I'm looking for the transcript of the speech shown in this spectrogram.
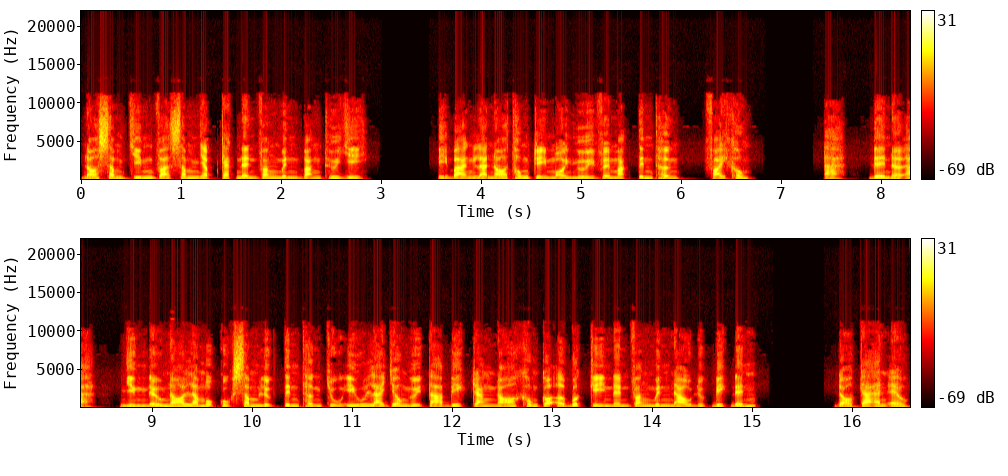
nó xâm chiếm và xâm nhập các nền văn minh bằng thứ gì? Ý bạn là nó thống trị mọi người về mặt tinh thần, phải không? À, DNA, nhưng nếu nó là một cuộc xâm lược tinh thần chủ yếu là do người ta biết rằng nó không có ở bất kỳ nền văn minh nào được biết đến. Đo cá anh eo,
